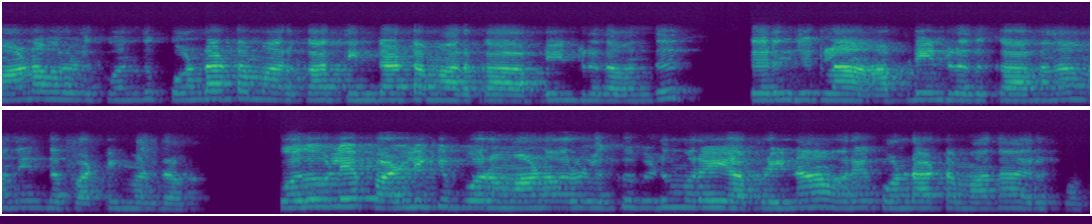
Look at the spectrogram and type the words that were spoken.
மாணவர்களுக்கு வந்து கொண்டாட்டமா இருக்கா திண்டாட்டமா இருக்கா அப்படின்றத வந்து தெரிஞ்சுக்கலாம் அப்படின்றதுக்காக தான் வந்து இந்த பட்டிமன்றம். பொதுவிலே பள்ளிக்கு போற மாணவர்களுக்கு விடுமுறை அப்படின்னா ஒரே கொண்டாட்டமா தான் இருக்கும்.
